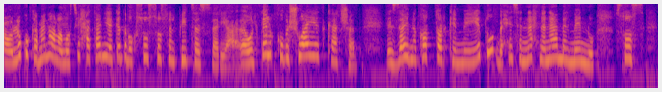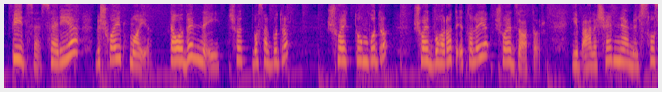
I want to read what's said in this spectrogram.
أقول لكم كمان على نصيحة تانية كده بخصوص صوص البيتزا السريعه قلت لكم بشوية كاتشب. إزاي نكتر كميته بحيث إن إحنا نعمل منه صوص بيتزا سريع بشوية مية. توابلنا إيه؟ شوية بصل بودرة. شوية توم بودرة شوية بهارات إيطالية شوية زعتر. يبقى علشان نعمل صوص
